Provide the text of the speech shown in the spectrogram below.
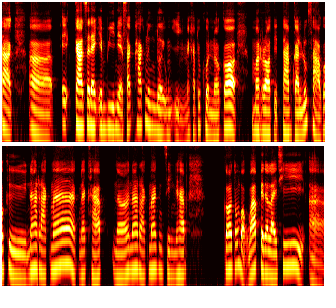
จากเออการแสดง MV เนี่ยสักพักหนึ่งเลยอุงอิงนะครับ ทุกคนเนาะก็มารอติดตามกันลูกสาวก็คือน่ารักมากนะครับเนาะน่ารักมากจริง ๆนะครับ ก็ต้องบอกว่าเป็นอะไรที่อ่า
